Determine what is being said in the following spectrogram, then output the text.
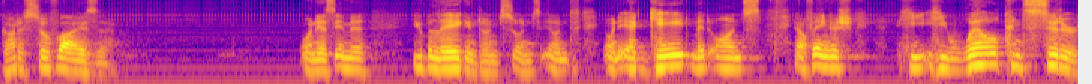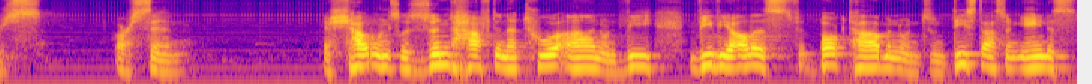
Gott ist so weise und er ist immer überlegend und, und, und, und er geht mit uns, auf Englisch, he, he well considers our sin. Er schaut unsere sündhafte Natur an und wie, wie wir alles verbockt haben und, und dies, das und jenes.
